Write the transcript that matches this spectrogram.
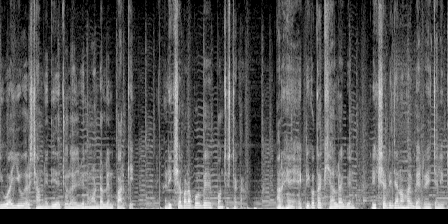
ইউআইইউ এর সামনে দিয়ে চলে আসবেন ওয়ান্ডারল্যান্ড পার্কে রিক্সা ভাড়া পড়বে পঞ্চাশ টাকা। আর হ্যাঁ একটি কথা খেয়াল রাখবেন রিক্সাটি যেন হয় ব্যাটারি চালিত।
